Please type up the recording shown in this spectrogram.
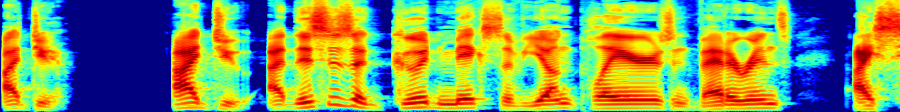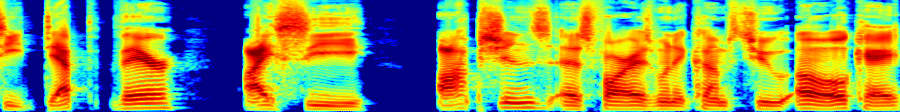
I do. I do. I, this is a good mix of young players and veterans. I see depth there. I see options as far as when it comes to, oh, okay,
